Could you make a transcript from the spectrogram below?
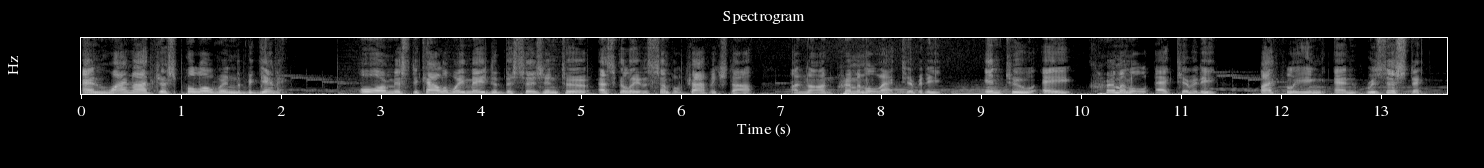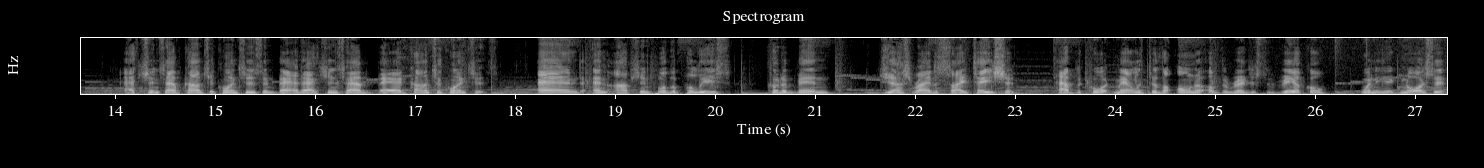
And why not just pull over in the beginning? or Mr. Calloway made the decision to escalate a simple traffic stop, a non criminal activity, into a criminal activity by fleeing and resisting. Actions have consequences, and bad actions have bad consequences. And an option for the police could have been just write a citation, have the court mail it to the owner of the registered vehicle. When he ignores it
